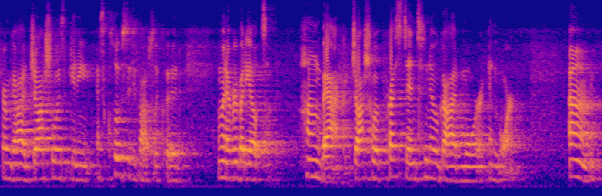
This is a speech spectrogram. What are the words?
from God, Joshua was getting as close as he possibly could. And when everybody else hung back, Joshua pressed in to know God more and more. Um,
